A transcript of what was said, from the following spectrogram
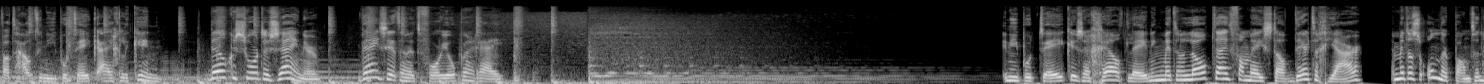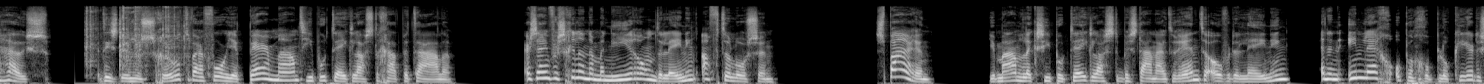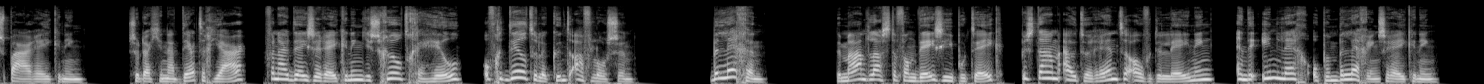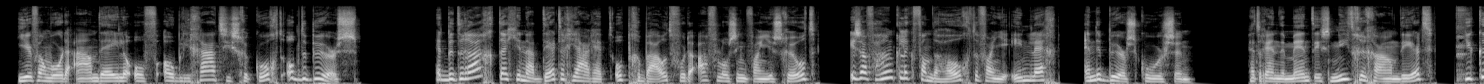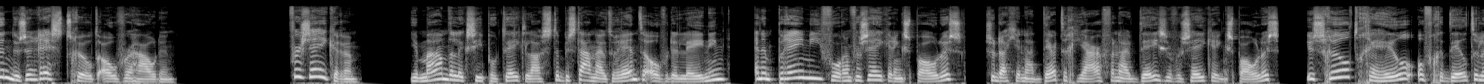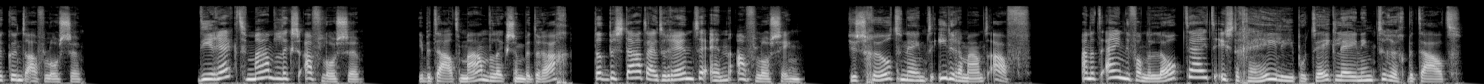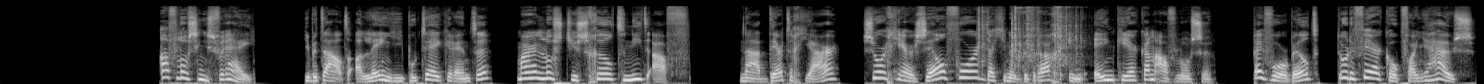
Wat houdt een hypotheek eigenlijk in? Welke soorten zijn er? Wij zetten het voor je op een rij. Een hypotheek is een geldlening met een looptijd van meestal 30 jaar en met als onderpand een huis. Het is dus een schuld waarvoor je per maand hypotheeklasten gaat betalen. Er zijn verschillende manieren om de lening af te lossen. Sparen. Je maandelijkse hypotheeklasten bestaan uit rente over de lening en een inleg op een geblokkeerde spaarrekening, zodat je na 30 jaar vanuit deze rekening je schuld geheel of gedeeltelijk kunt aflossen. Beleggen. De maandlasten van deze hypotheek bestaan uit de rente over de lening en de inleg op een beleggingsrekening. Hiervan worden aandelen of obligaties gekocht op de beurs. Het bedrag dat je na 30 jaar hebt opgebouwd voor de aflossing van je schuld is afhankelijk van de hoogte van je inleg en de beurskoersen. Het rendement is niet gegarandeerd, je kunt dus een restschuld overhouden. Verzekeren. Je maandelijkse hypotheeklasten bestaan uit rente over de lening en een premie voor een verzekeringspolis, zodat je na 30 jaar vanuit deze verzekeringspolis je schuld geheel of gedeeltelijk kunt aflossen. Direct maandelijks aflossen. Je betaalt maandelijks een bedrag dat bestaat uit rente en aflossing. Je schuld neemt iedere maand af. Aan het einde van de looptijd is de gehele hypotheeklening terugbetaald. Aflossingsvrij. Je betaalt alleen je hypotheekrente, maar lost je schuld niet af. Na 30 jaar zorg je er zelf voor dat je het bedrag in één keer kan aflossen. Bijvoorbeeld door de verkoop van je huis.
